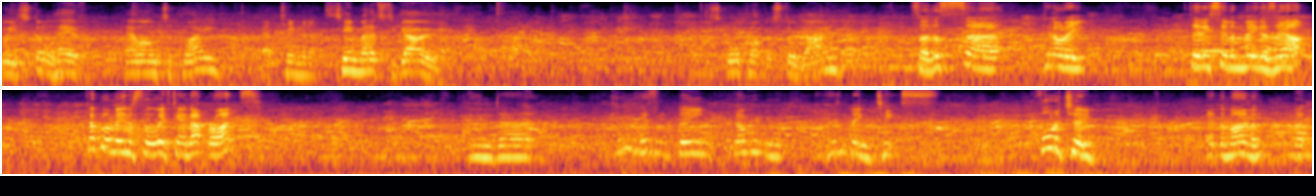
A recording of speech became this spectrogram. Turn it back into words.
We still have how long to play? about 10 minutes. 10 minutes to go. Score clock is still going. So this uh, penalty, 37 metres out. A couple of metres to the left-hand uprights. And uh, hasn't been, hasn't been Tech's fortitude at the moment, but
